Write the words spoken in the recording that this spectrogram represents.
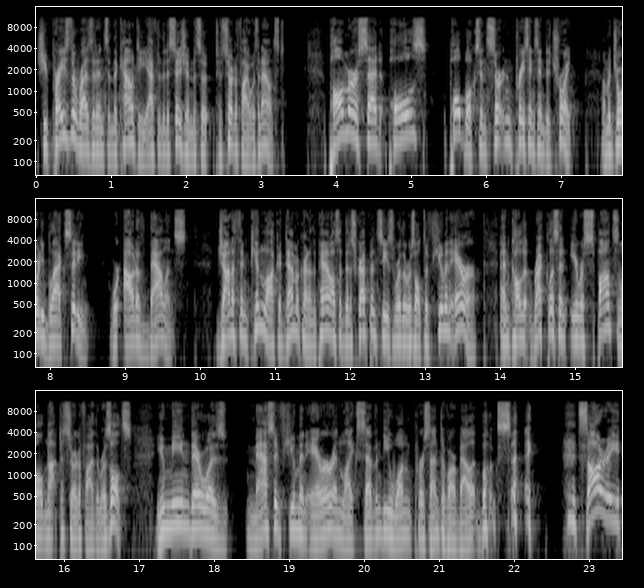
she praised the residents in the county after the decision to, to certify was announced. Palmer said polls, poll books in certain precincts in Detroit, a majority black city, were out of balance. Jonathan Kinloch, a Democrat on the panel, said the discrepancies were the result of human error and called it reckless and irresponsible not to certify the results. You mean there was massive human error in like 71% of our ballot books? Sorry,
